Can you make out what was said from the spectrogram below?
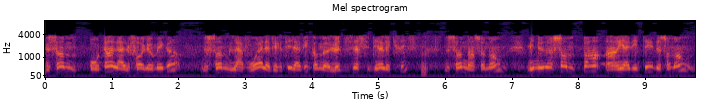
nous sommes autant l'alpha et l'oméga. Nous sommes la voie, la vérité, la vie, comme le disait si bien le Christ. Mm. Nous sommes dans ce monde, mais nous ne sommes pas en réalité de ce monde.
